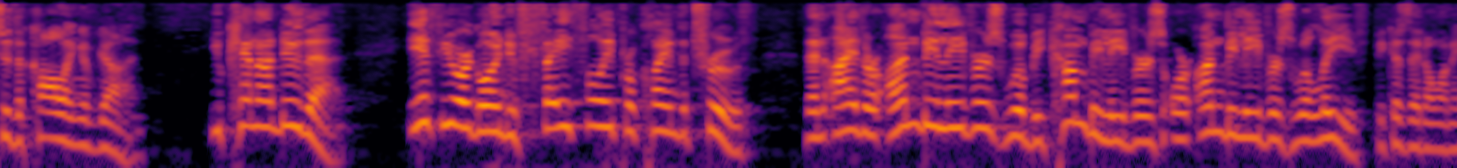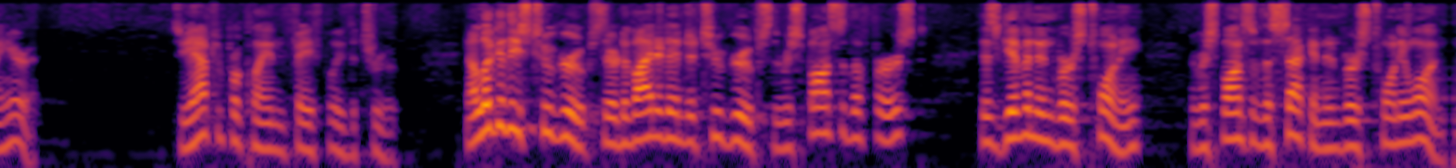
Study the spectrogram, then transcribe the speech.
to the calling of God. You cannot do that. If you are going to faithfully proclaim the truth, then either unbelievers will become believers or unbelievers will leave because they don't want to hear it. So you have to proclaim faithfully the truth. Now look at these two groups. They're divided into two groups. The response of the first is given in verse 20. The response of the second in verse 21.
